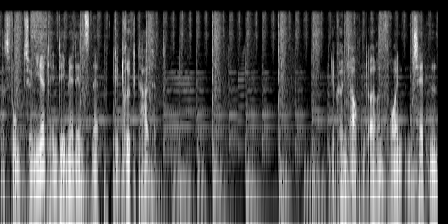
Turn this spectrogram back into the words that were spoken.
Das funktioniert, indem ihr den Snap gedrückt haltet. Ihr könnt auch mit euren Freunden chatten,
